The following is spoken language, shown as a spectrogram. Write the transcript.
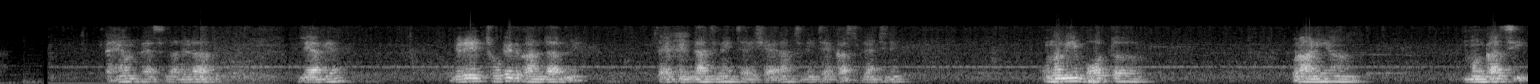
ਅਹਿਮ ਫੈਸਲਾ ਜਿਹੜਾ ਲਿਆ ਗਿਆ। ਜਿਹੜੇ ਛੋਟੇ ਦੁਕਾਨਦਾਰ ਨੇ, ਚਾਹੇ ਪਿੰਡਾਂ 'ਚ ਨੇ, ਚਾਹੇ ਸ਼ਹਿਰਾਂ 'ਚ ਨੇ, ਚਾਹੇ ਕਸਬਿਆਂ 'ਚ ਨੇ, ਉਹਨਾਂ ਦੀ ਬਹੁਤ ਪੁਰਾਣੀਆਂ ਮੰਗਾਂ ਸੀ।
